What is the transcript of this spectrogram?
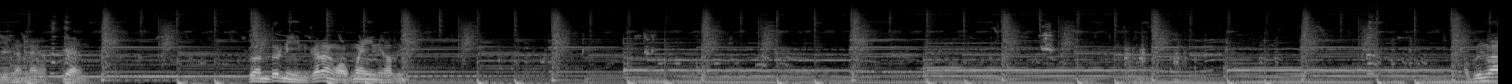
ดีกันนะครับเพื่อนส่วนต้นนี้ก็ร่างออกใหม่นี่ครับนี่เอาเป็นว่า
